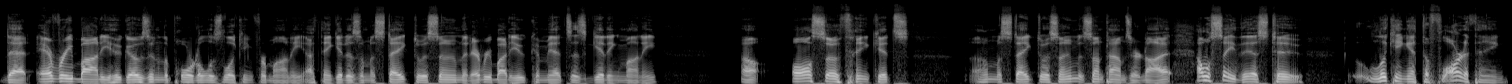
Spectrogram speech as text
that everybody who goes into the portal is looking for money. I think it is a mistake to assume that everybody who commits is getting money. I also think it's a mistake to assume that sometimes they're not. I will say this too. Looking at the Florida thing,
